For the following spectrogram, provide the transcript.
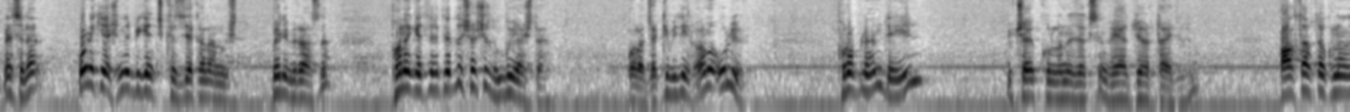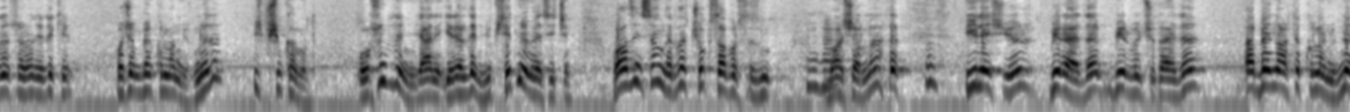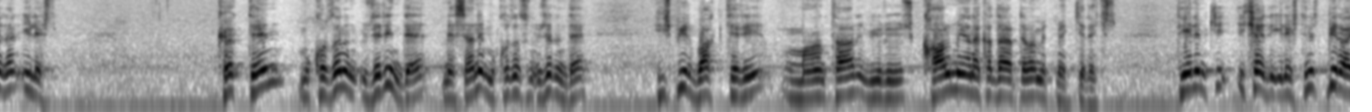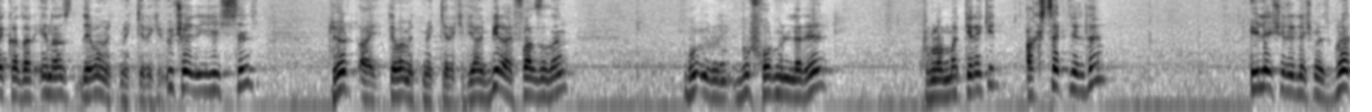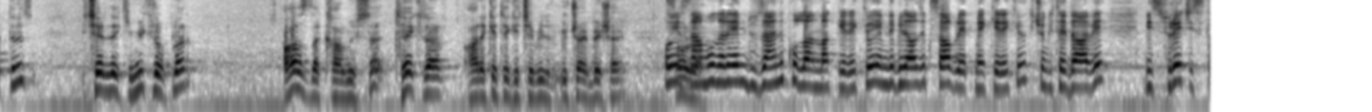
Mesela 12 yaşında bir genç kız yakalanmıştı. Böyle bir rahatsızlığa. Bana getirdiklerinde şaşırdım bu yaşta. Olacak gibi değil ama oluyor. Problem değil. 3 ay kullanacaksın veya 4 ay dedim. 6 hafta kullandıktan sonra dedi ki hocam ben kullanmıyorum. Neden? Hiçbir şeyim kalmadı. Olsun dedim yani ileride nüksetmemesi için. Bazı insanlar da çok sabırsız maşallah. İyileşiyor bir ayda, bir buçuk ayda. Ha, ben artık kullanmıyorum. Neden? İyileştim. Kökten mukozanın üzerinde, mesane mukozasının üzerinde hiçbir bakteri, mantar, virüs kalmayana kadar devam etmek gerekir. Diyelim ki iki ayda iyileştiniz, bir ay kadar en az devam etmek gerekir. Üç ayda iyileştiyseniz dört ay devam etmek gerekir. Yani bir ay fazladan bu ürün, bu formülleri kullanmak gerekir. Aksi takdirde iyileşir iyileşmez bıraktınız, içerideki mikroplar az da kalmışsa tekrar harekete geçebilir. 3 ay, 5 ay O yüzden sonra. bunları hem düzenli kullanmak gerekiyor hem de birazcık sabretmek gerekiyor ki çünkü tedavi bir süreç ister.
